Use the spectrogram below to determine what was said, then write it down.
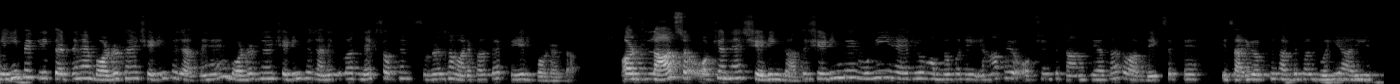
यहीं पे क्लिक करते हैं बॉर्डर एंड शेडिंग पे जाते हैं। बॉर्डर एंड शेडिंग पे जाने के बाद नेक्स्ट ऑप्शन स्टूडेंट्स हमारे पास है पेज बॉर्डर का। और लास्ट ऑप्शन है शेडिंग का। तो शेडिंग में वही है जो हम लोगों ने यहाँ पे ऑप्शन पे काम किया था तो आप देख सकते हैं, ये सारी ऑप्शन आपके पास वही आ रही है।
